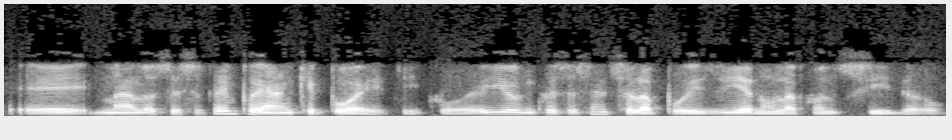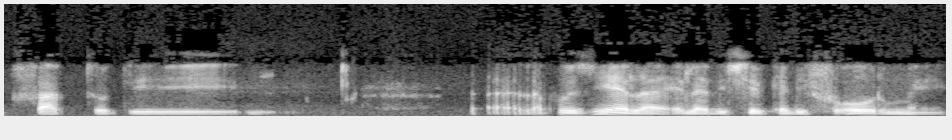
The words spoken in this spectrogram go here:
eh, ma allo stesso tempo è anche poetico. E io in questo senso la poesia non la considero un fatto di la poesia è la, è la, ricerca di forme,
